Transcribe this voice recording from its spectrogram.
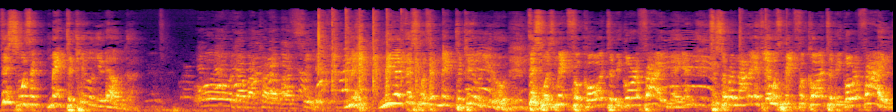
This wasn't meant to kill you, elder. Oh, oh Mia, this wasn't meant to kill you. This was meant for God to be glorified, man. Sister Renata, if it was meant for God to be glorified,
